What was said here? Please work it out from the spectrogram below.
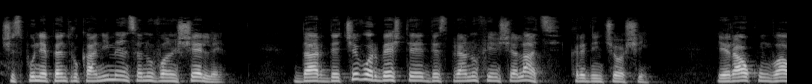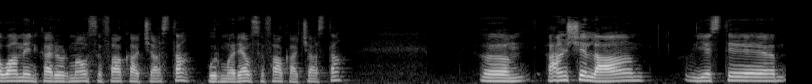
Și spune, pentru ca nimeni să nu vă înșele. Dar de ce vorbește despre a nu fi înșelați credincioșii? Erau cumva oameni care urmau să facă aceasta, urmăreau să facă aceasta. Ehm, a înșela este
